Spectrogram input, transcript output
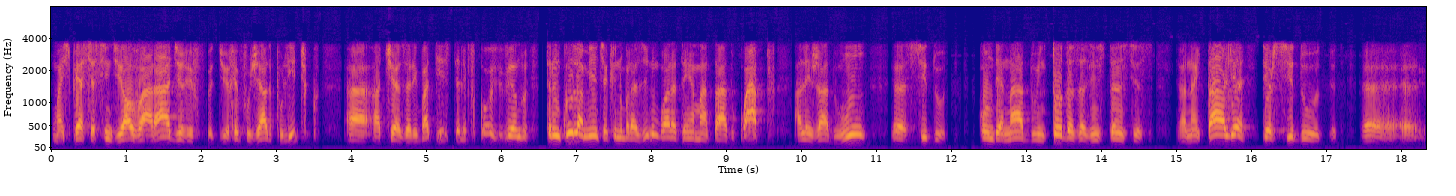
uma espécie assim de alvará de, de refugiado político a, a Cesare Batista. Ele ficou vivendo tranquilamente aqui no Brasil, embora tenha matado quatro, aleijado um, sido condenado em todas as instâncias na Itália, ter sido uh,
